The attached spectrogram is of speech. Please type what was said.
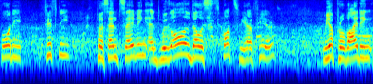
40, 50% saving, and with all those spots we have here, we are providing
